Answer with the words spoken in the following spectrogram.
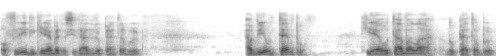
o Friedrich Rebbe na cidade de Petersburg. Havia um tempo que eu estava lá no Petersburg,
